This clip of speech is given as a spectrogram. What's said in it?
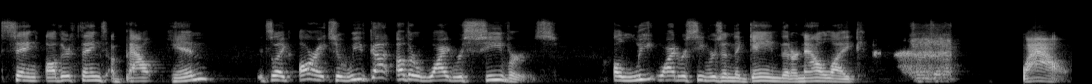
saying other things about him, it's like, all right, so we've got other wide receivers, elite wide receivers in the game that are now like, wow.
